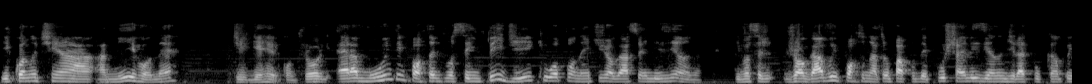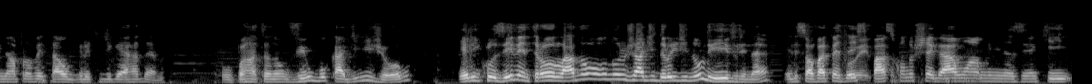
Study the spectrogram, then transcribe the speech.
E quando tinha a, a Mirror, né, de Guerreiro Controle, era muito importante você impedir que o oponente jogasse a Elisiana. E você jogava o Importunatron para poder puxar a Elisiana direto pro campo e não aproveitar o grito de guerra dela. O Importunatron viu um bocadinho de jogo, ele, inclusive, entrou lá no, no Jade Druid no livre, né? Ele só vai perder Foi. espaço quando chegar uma meninazinha que,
